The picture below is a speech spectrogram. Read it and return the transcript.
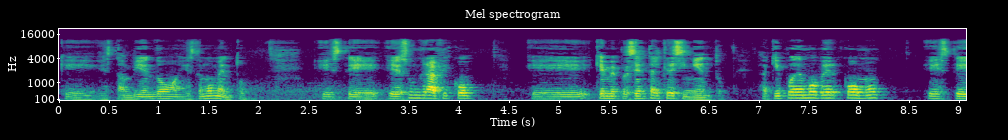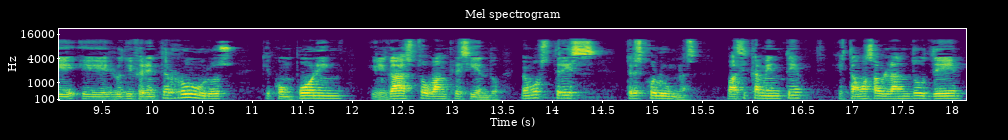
que están viendo en este momento, este, es un gráfico eh, que me presenta el crecimiento. Aquí podemos ver cómo este, eh, los diferentes rubros que componen el gasto van creciendo. Vemos tres, tres columnas. Básicamente estamos hablando de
